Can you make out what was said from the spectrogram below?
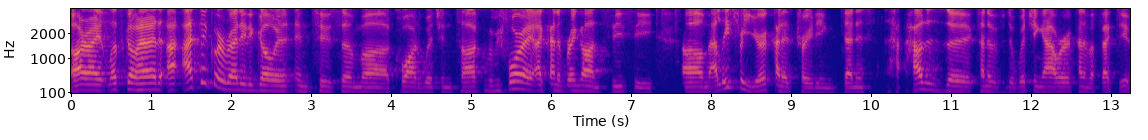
All right, let's go ahead. I, I think we're ready to go in, into some uh, quad witching talk. But before I, I kind of bring on CC, um, at least for your kind of trading, Dennis, how does the kind of the witching hour kind of affect you?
